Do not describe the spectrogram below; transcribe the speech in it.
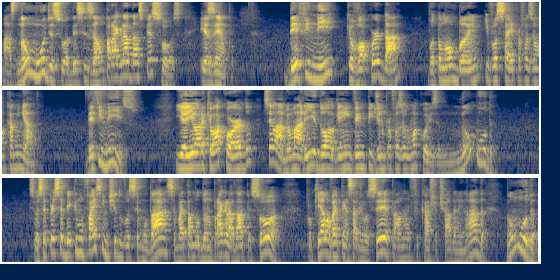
Mas não mude a sua decisão para agradar as pessoas. Exemplo, definir que eu vou acordar, vou tomar um banho e vou sair para fazer uma caminhada. Definir isso. E aí, a hora que eu acordo, sei lá, meu marido ou alguém vem me pedindo para fazer alguma coisa. Não muda. Se você perceber que não faz sentido você mudar, você vai estar tá mudando para agradar a pessoa, porque ela vai pensar de você, para ela não ficar chateada nem nada, não muda.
